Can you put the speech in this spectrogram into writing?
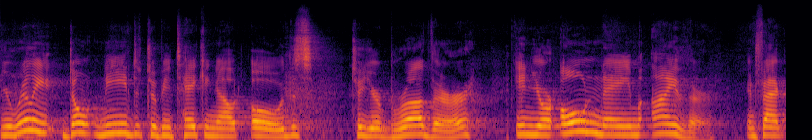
you really don't need to be taking out oaths to your brother in your own name either. In fact,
